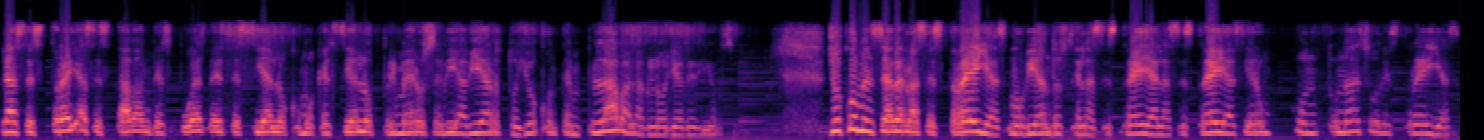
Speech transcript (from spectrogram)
Las estrellas estaban después de ese cielo, como que el cielo primero se había abierto. Yo contemplaba la gloria de Dios. Yo comencé a ver las estrellas, moviéndose las estrellas, las estrellas, y era montonazo de estrellas.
